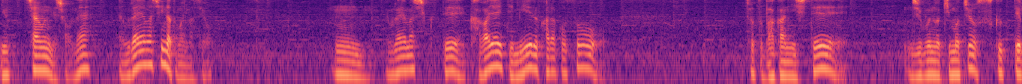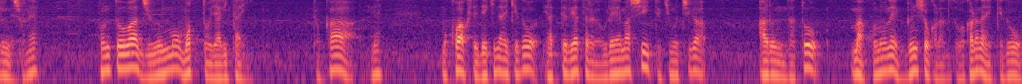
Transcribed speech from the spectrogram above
言っちゃうんでしょうね。羨ましいんだと思いますよ。うん。羨ましくて輝いて見えるからこそちょっとバカにして自分の気持ちを救ってるんでしょうね。本当は自分ももっとやりたいとかね。もう怖くてできないけどやってるやつらが羨ましいっていう気持ちがあるんだとまあこのね文章からだとわからないけど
